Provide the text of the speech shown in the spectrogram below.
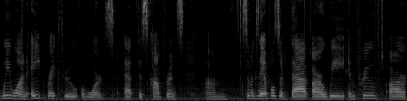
we won eight breakthrough awards at this conference. Um, some examples of that are we improved our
